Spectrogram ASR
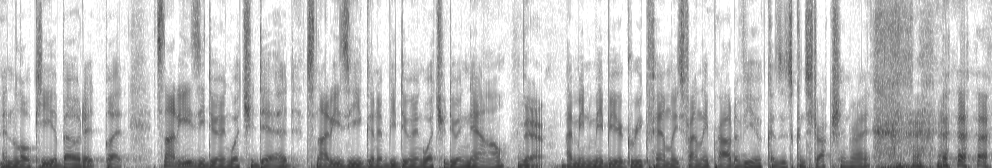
and low key about it, but it's not easy doing what you did. It's not easy going to be doing what you're doing now. Yeah. I mean, maybe your Greek family's finally proud of you because it's construction, right?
